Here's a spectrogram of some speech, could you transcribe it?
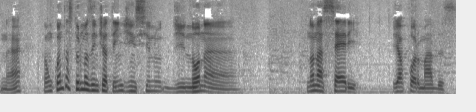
né? Então, quantas turmas a gente já tem de ensino de nona nona série já formadas?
